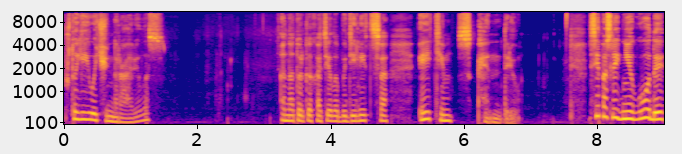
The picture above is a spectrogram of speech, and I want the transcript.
что ей очень нравилось. Она только хотела бы делиться этим с Эндрю. Все последние годы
